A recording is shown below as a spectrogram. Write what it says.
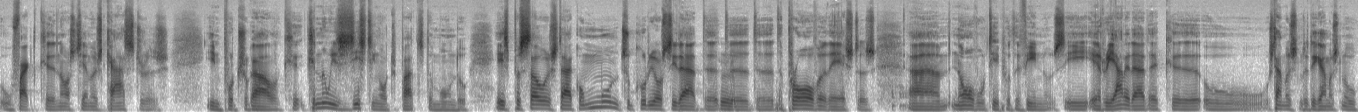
o facto que nós temos castros em Portugal que, que não existem em outras partes do mundo, as pessoas estão com muita curiosidade de, hum. de, de, de prova destes um, novo tipo de vinhos. E a realidade é que o, estamos, digamos, no,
